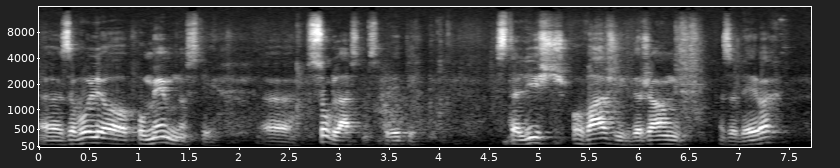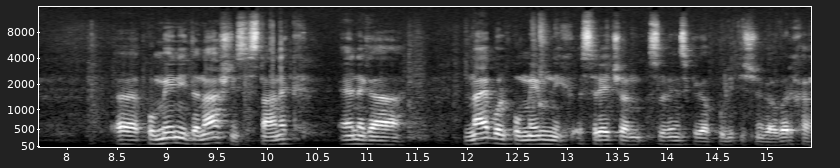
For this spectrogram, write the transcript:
Eh, za voljo pomembnosti soglasno sprejetih stališč o važnih državnih zadevah pomeni današnji sestanek enega najbolj pomembnih srečanj slovenskega političnega vrha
